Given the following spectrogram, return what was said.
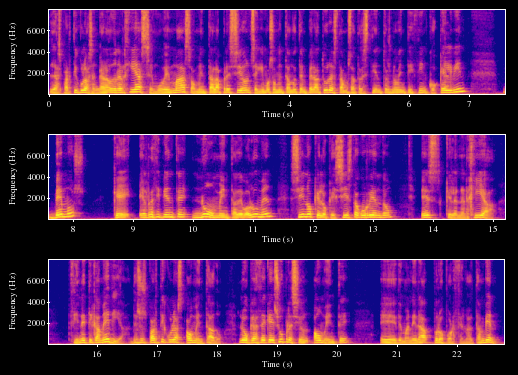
las partículas han ganado energía, se mueven más, aumenta la presión, seguimos aumentando temperatura, estamos a 395 Kelvin, vemos que el recipiente no aumenta de volumen, sino que lo que sí está ocurriendo es que la energía cinética media de sus partículas ha aumentado, lo que hace que su presión aumente eh, de manera proporcional también.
